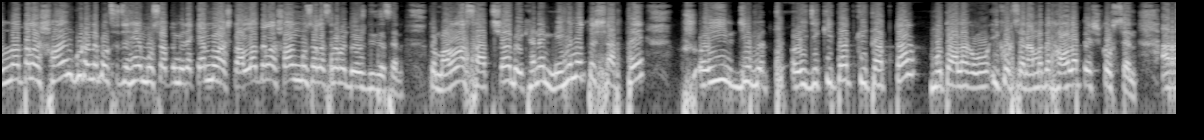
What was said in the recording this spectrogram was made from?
আল্লাহ তালা স্বয়ং কোরআনে বলছে যে, হে মুসা, তুমি এটা কেন আসলো? আল্লাহ তালা স্বয়ং মুসা আল্লাহ সাল্লামের দোষ দিতেছেন। তো মাওলানা সাদ সাহেব এখানে মেহনতের স্বার্থে ওই যে ওই যে কিতাব, কিতাবটা মোতালা ই করছেন, আমাদের হাওলা পেশ করছেন। আর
